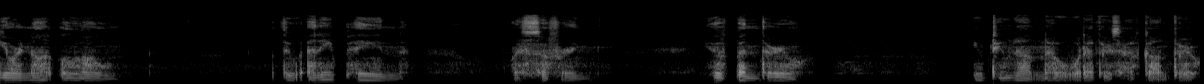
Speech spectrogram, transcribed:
You are not alone. Through any pain or suffering you have been through, you do not know what others have gone through.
